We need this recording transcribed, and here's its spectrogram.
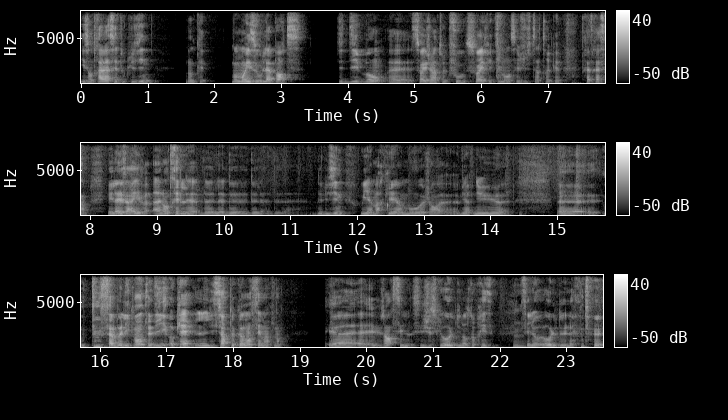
Ils ont traversé toute l'usine. Donc, au moment où ils ouvrent la porte, tu te dis, bon, euh, soit j'ai un truc fou, soit effectivement, c'est juste un truc euh, très très simple. Et là, ils arrivent à l'entrée de, la- de, la- de, de la- de l'usine, où il y a marqué un mot euh, genre euh, bienvenue, euh, où tout symboliquement te dit, ok, l'histoire peut commencer maintenant. Genre, c'est juste le hall d'une entreprise. Mhm. C'est le hall de, de,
